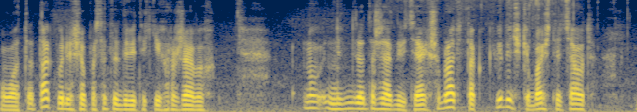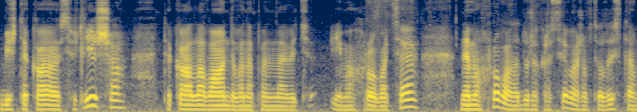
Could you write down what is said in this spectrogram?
От. А так вирішив посадити дві таких рожевих. Ну, не як дивіться, якщо брати так квіточки, бачите, ця от більш така світліша, така лавандова, напевно, навіть і махрова. Це не махрова, але дуже красива, жовтолиста,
